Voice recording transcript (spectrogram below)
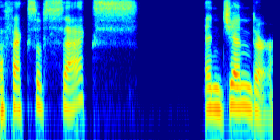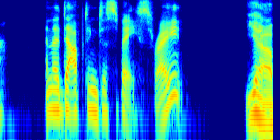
Effects of sex and gender and adapting to space, right? yeah,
